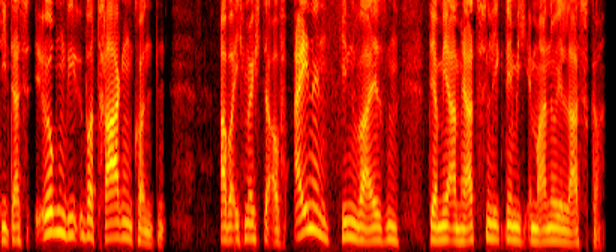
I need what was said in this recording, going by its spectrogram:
die das irgendwie übertragen konnten. Aber ich möchte auf einen hinweisen, der mir am Herzen liegt, nämlich Emanuel Lasker.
